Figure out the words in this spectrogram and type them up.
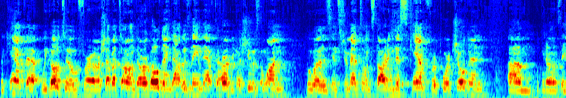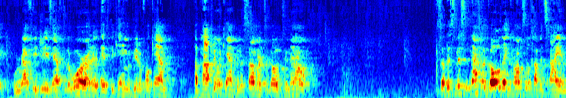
The camp that we go to for our Shabbaton, Dora Golding, that was named after her because she was the one who was instrumental in starting this camp for poor children um, you know, they were refugees after the war, and it, it, became a beautiful camp, a popular camp in the summer to go to now. So this Mrs. Necha Golding comes to the Chafetz Chaim,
